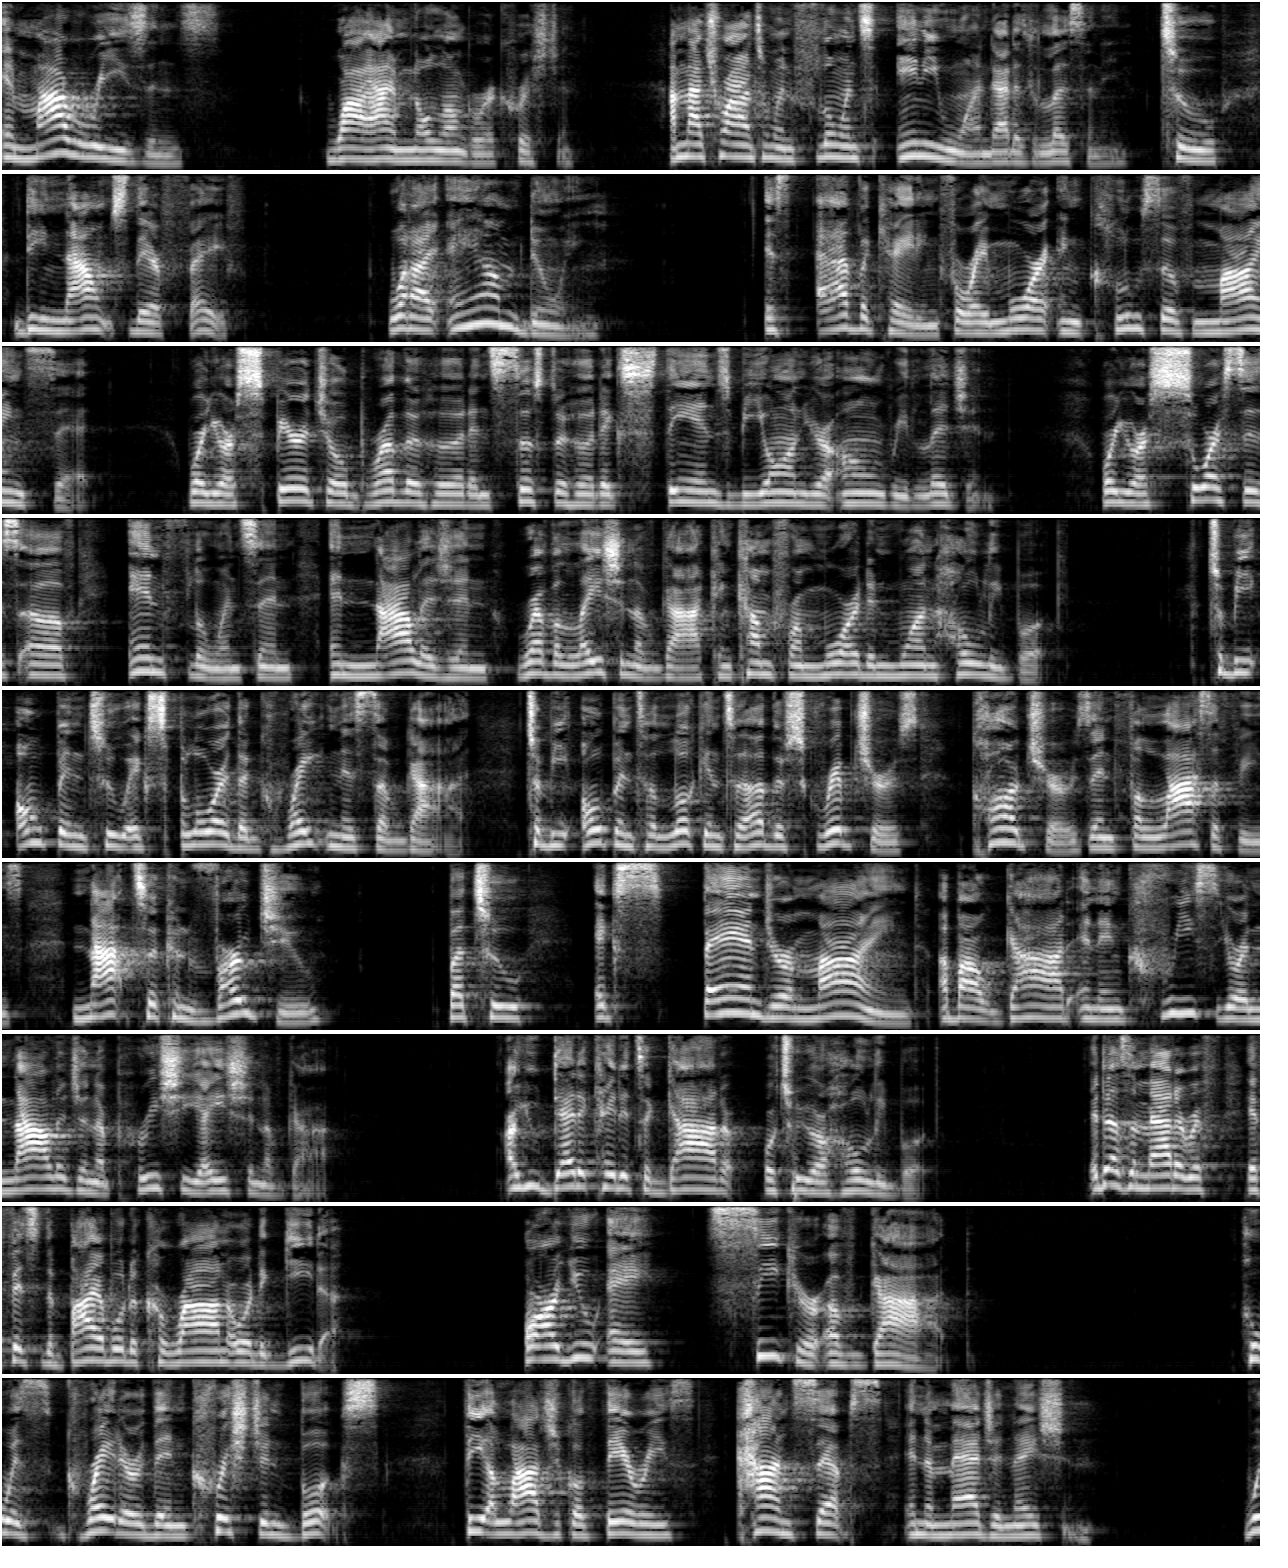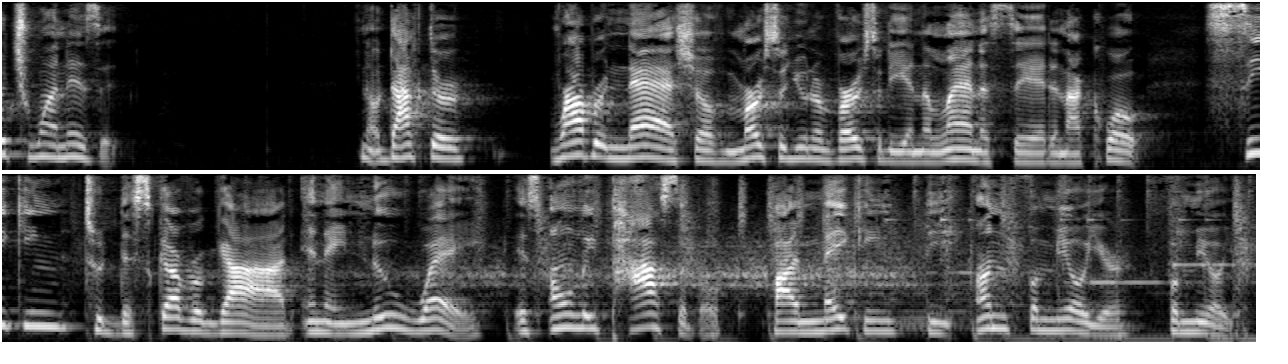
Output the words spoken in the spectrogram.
and my reasons why I'm no longer a Christian. I'm not trying to influence anyone that is listening to denounce their faith. What I am doing is advocating for a more inclusive mindset where your spiritual brotherhood and sisterhood extends beyond your own religion, where your sources of influence and, and knowledge and revelation of God can come from more than one holy book. To be open to explore the greatness of God, to be open to look into other scriptures, cultures, and philosophies, not to convert you, but to expand your mind about God and increase your knowledge and appreciation of God? Are you dedicated to God or to your holy book? It doesn't matter if, if it's the Bible, the Quran, or the Gita. Or are you a seeker of God who is greater than Christian books, theological theories, concepts, and imagination? Which one is it? You know, Dr. Robert Nash of Mercer University in Atlanta said, and I quote, Seeking to discover God in a new way is only possible by making the unfamiliar familiar.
